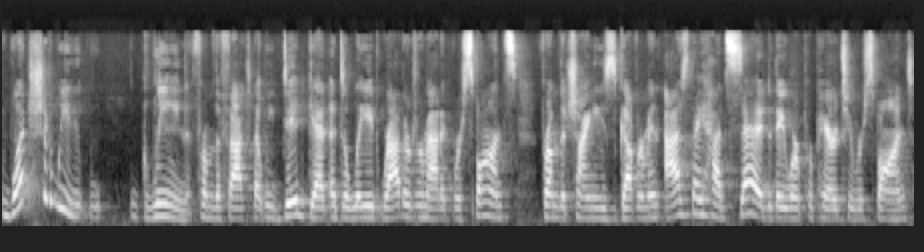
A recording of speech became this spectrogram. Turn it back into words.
What should we glean from the fact that we did get a delayed, rather dramatic response from the Chinese government. As they had said, they were prepared to respond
